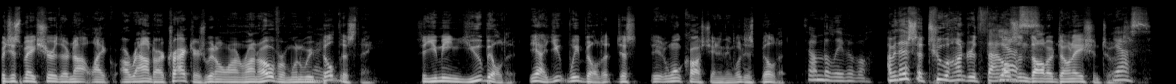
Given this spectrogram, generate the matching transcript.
but just make sure they're not like around our tractors. We don't want to run over them when we Right. build this thing. So you mean you build it? Yeah, you we build it. Just it won't cost you anything. We'll just build it. It's unbelievable. I mean, that's a two hundred thousand dollar donation to us. Yes.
